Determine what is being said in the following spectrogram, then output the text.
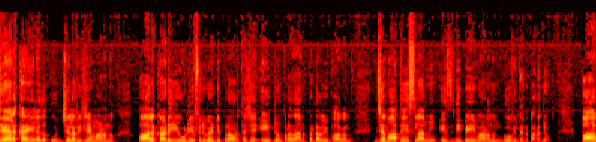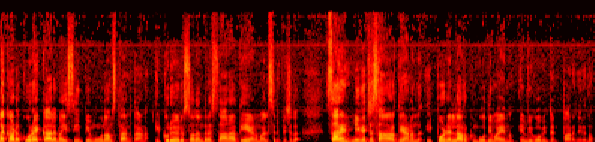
ചേലക്കരയിലേത് ഉജ്ജ്വല വിജയമാണെന്നും പാലക്കാട് യു ഡി എഫിന് വേണ്ടി പ്രവർത്തിച്ച ഏറ്റവും പ്രധാനപ്പെട്ട വിഭാഗം ജമാഅത്തെ ഇസ്ലാമിയും എസ് ഡി പി യുമാണെന്നും ഗോവിന്ദൻ പറഞ്ഞു. പാലക്കാട് കുറെ കാലമായി സി പി മൂന്നാം സ്ഥാനത്താണ്. ഇക്കുറി ഒരു സ്വതന്ത്ര സ്ഥാനാർത്ഥിയെയാണ് മത്സരിപ്പിച്ചത്. സരൺ മികച്ച സ്ഥാനാർത്ഥിയാണെന്ന് ഇപ്പോഴെല്ലാവർക്കും ബോധ്യമായെന്നും എം വി ഗോവിന്ദൻ പറഞ്ഞിരുന്നു.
